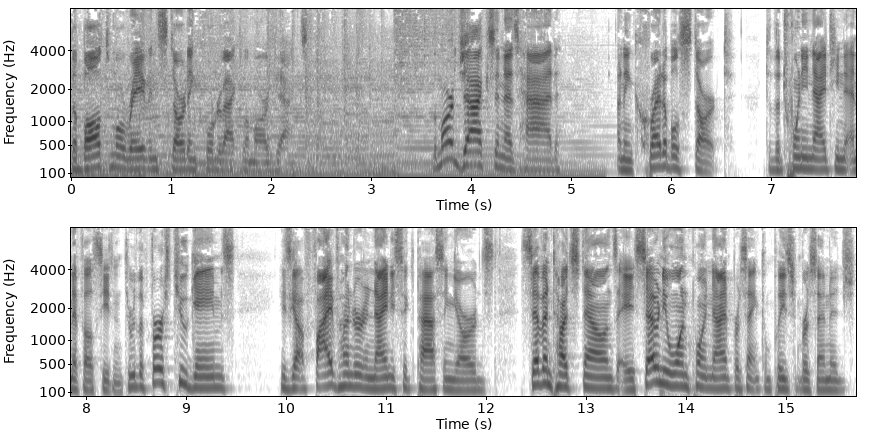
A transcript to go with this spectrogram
the Baltimore Ravens starting quarterback Lamar Jackson. Lamar Jackson has had an incredible start to the 2019 NFL season. Through the first two games, He's got 596 passing yards, seven touchdowns, a 71.9% completion percentage.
